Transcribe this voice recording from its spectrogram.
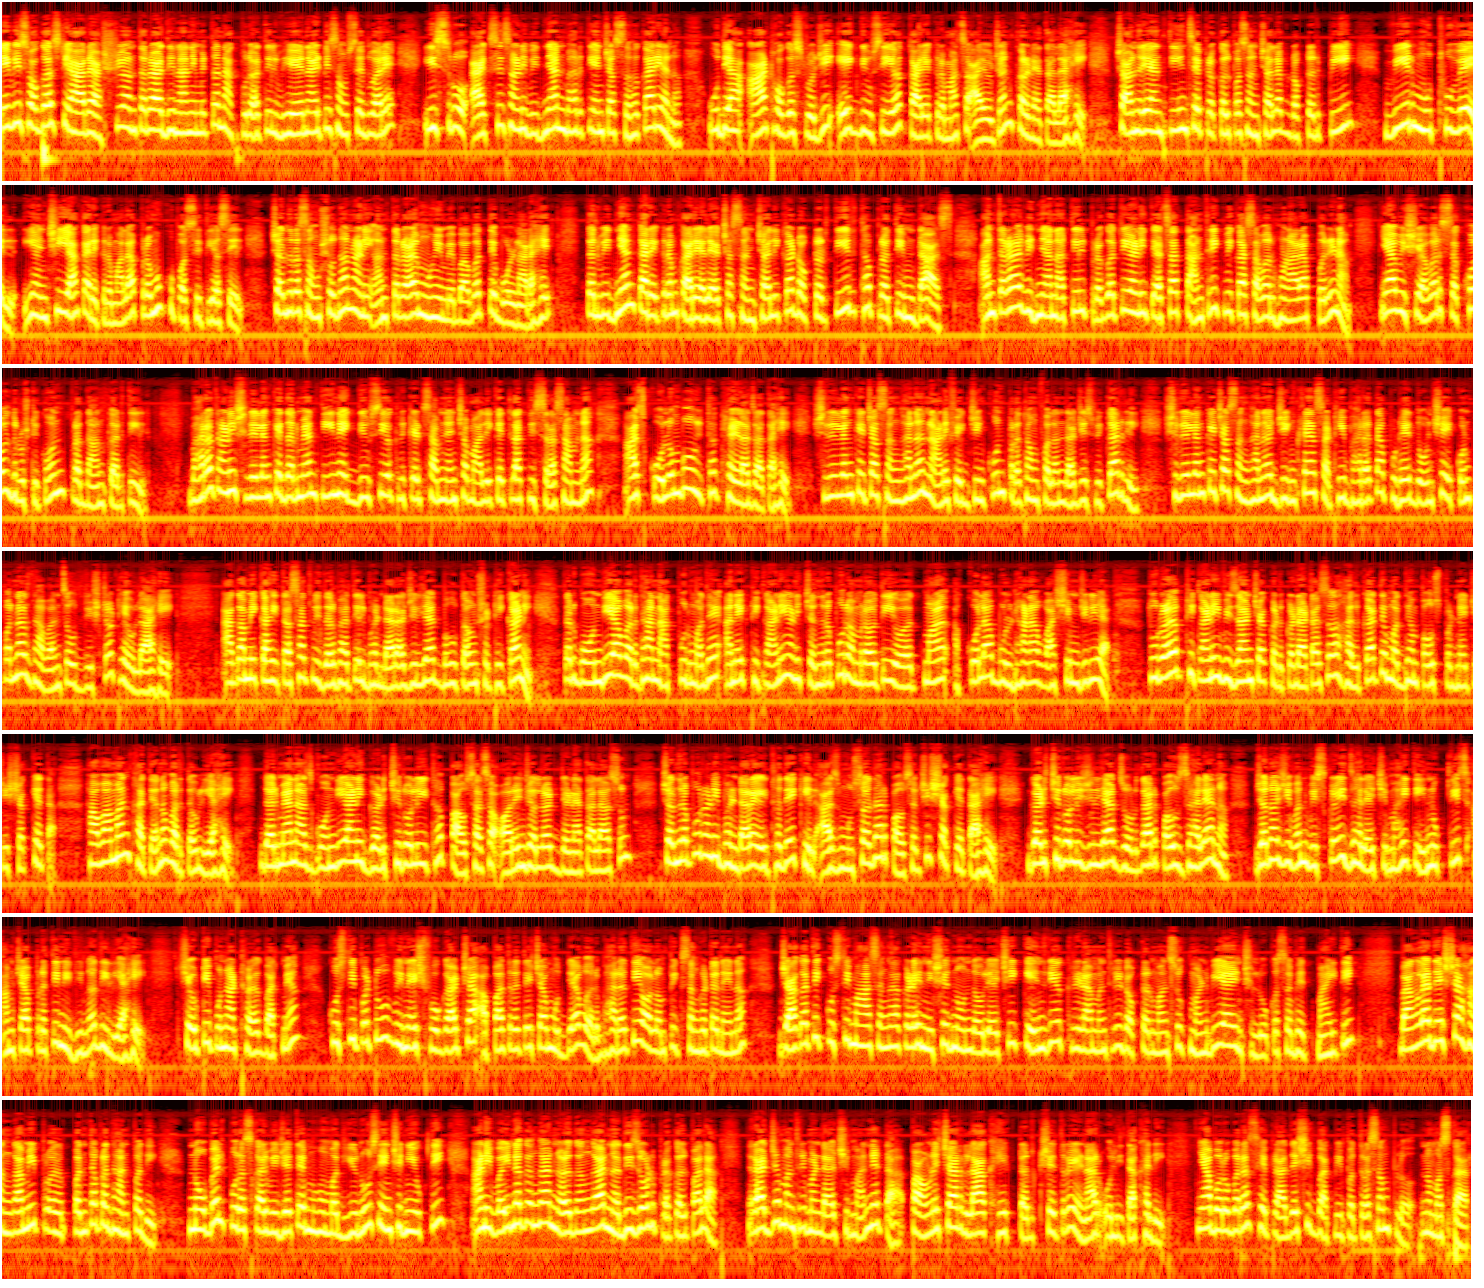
तेवीस ऑगस्ट या राष्ट्रीय अंतराळ दिनानिमित्त नागपुरातील व्हीएनआयटी संस्थेद्वारे इस्रो अॅक्सिस आणि विज्ञान भारती यांच्या सहकार्यानं उद्या आठ ऑगस्ट रोजी एक दिवसीय कार्यक्रमाचं आयोजन करण्यात आलं आहे. चांद्रयान तीनचे प्रकल्प संचालक डॉ. पी. वीर मुथुवेल यांची या कार्यक्रमाला प्रमुख उपस्थिती असेल. चंद्र संशोधन आणि अंतराळ मोहिमेबाबत ते बोलणार आहेत. तर विज्ञान कार्यक्रम कार्यालयाच्या संचालिका डॉ. तीर्थ प्रतिम दास अंतराळ विज्ञानातील प्रगती आणि त्याचा तांत्रिक विकासावर होणारा परिणाम या विषयावर सखोल दृष्टिकोन प्रदान करतील. भारत आणि श्रीलंकेदरम्यान तीन एकदिवसीय क्रिकेट सामन्यांच्या मालिकेतला तिसरा सामना आज कोलंबो इथं खेळला जात आहे. श्रीलंकेच्या संघानं नाणेफेक जिंकून प्रथम फलंदाजी स्वीकारली. श्रीलंकेच्या संघानं जिंकण्यासाठी भारतापुढे दोनशे एकोणपन्नास धावांचं उद्दिष्ट ठेवलं आहे. आगामी काही तासात विदर्भातील भंडारा जिल्ह्यात बहुतांश ठिकाणी तर गोंदिया वर्धा नागपूरमध्ये अनेक ठिकाणी आणि चंद्रपूर अमरावती यवतमाळ अकोला बुलढाणा वाशिम जिल्ह्यात तुरळक ठिकाणी विजांच्या कडकडाटासह हलका ते मध्यम पाऊस पडण्याची शक्यता हवामान खात्यानं वर्तवली आहे. दरम्यान आज गोंदिया आणि गडचिरोली इथं पावसाचा ऑरेंज अलर्ट देण्यात आला असून चंद्रपूर आणि भंडारा इथं देखील आज मुसळधार पावसाची शक्यता आहे. गडचिरोली जिल्ह्यात जोरदार पाऊस झाल्यानं जनजीवन विस्कळीत झाल्याची माहिती नुकतीच आमच्या प्रतिनिधीनं दिली आहे. शेवटी पुन्हा ठळक बातम्या. कुस्तीपटू विनेश फोगाटच्या अपात्रतेच्या मुद्द्यावर भारतीय ऑलिम्पिक संघटनेनं जागतिक कुस्ती महासंघाकडे निषेध नोंदवल्याची केंद्रीय क्रीडा मंत्री डॉ. मनसुख मंडविया यांची लोकसभेत माहिती. बांगलादेशच्या हंगामी पंतप्रधानपदी नोबेल पुरस्कार विजेते मोहम्मद युनूस यांची नियुक्ती आणि वैनगंगा नळगंगा नदीजोड प्रकल्पाला राज्य मंत्रिमंडळाची मान्यता पावणेचार लाख हेक्टर क्षेत्र येणार ओलिताखाली. याबरोबरच हे प्रादेशिक बातमीपत्र संपलं. नमस्कार.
